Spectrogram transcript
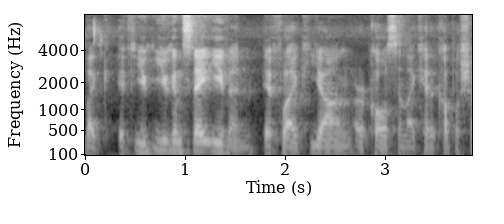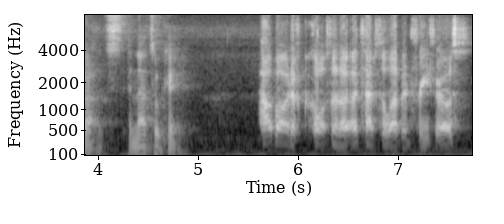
like if you you can stay even if like Young or Colson like hit a couple shots, and that's okay. How about if Colson attempts 11 free throws?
